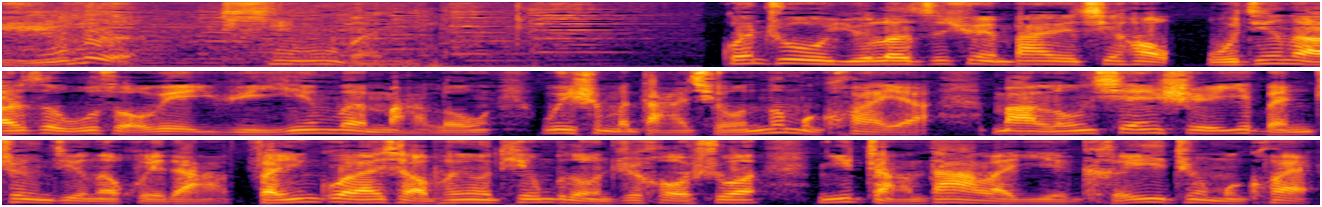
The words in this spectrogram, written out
娱乐听闻。关注娱乐资讯。八月七号，吴京的儿子无所谓语音问马龙：“为什么打球那么快呀？”马龙先是一本正经的回答，反应过来小朋友听不懂之后说：“你长大了也可以这么快。”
